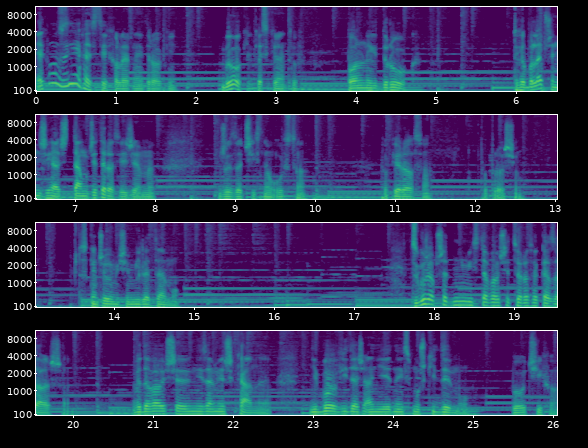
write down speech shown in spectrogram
Jak mam zjechać z tej cholernej drogi? Było kilka skrętów. Polnych dróg. To chyba lepsze niż jechać tam, gdzie teraz jedziemy. Że zacisnął usta. Papierosa. Poprosił. To skończyły mi się mile temu. Wzgórza przed nimi stawały się coraz okazalsze. Wydawały się niezamieszkane. Nie było widać ani jednej smuszki dymu. Było cicho.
